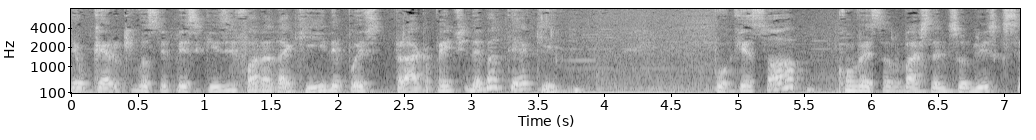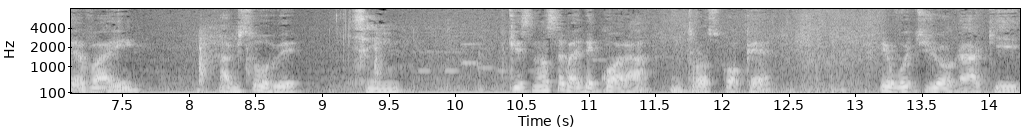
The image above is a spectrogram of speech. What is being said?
eu quero que você pesquise fora daqui e depois traga para a gente debater aqui. Porque só conversando bastante sobre isso que você vai absorver. Sim. Porque senão você vai decorar um troço qualquer. Eu vou te jogar aqui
